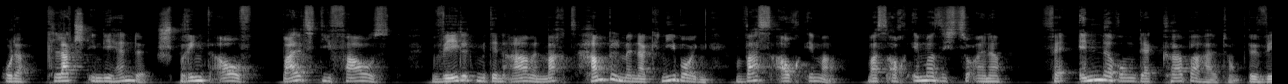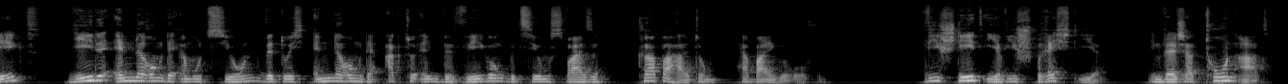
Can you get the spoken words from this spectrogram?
Oder klatscht in die Hände, springt auf, ballt die Faust, wedelt mit den Armen, macht Hampelmänner, Kniebeugen, was auch immer, was auch immer sich zu einer Veränderung der Körperhaltung bewegt, jede Änderung der Emotion wird durch Änderung der aktuellen Bewegung bzw. Körperhaltung herbeigerufen. Wie steht ihr? Wie sprecht ihr? In welcher Tonart?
